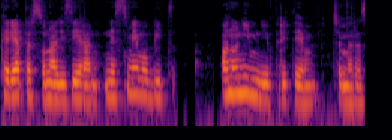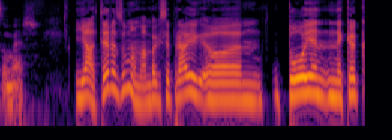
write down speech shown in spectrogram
ker je personaliziran. Ne smemo biti anonimni pri tem, če me razumeš. Ja, te razumem, ampak se pravi, um, to je nekako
